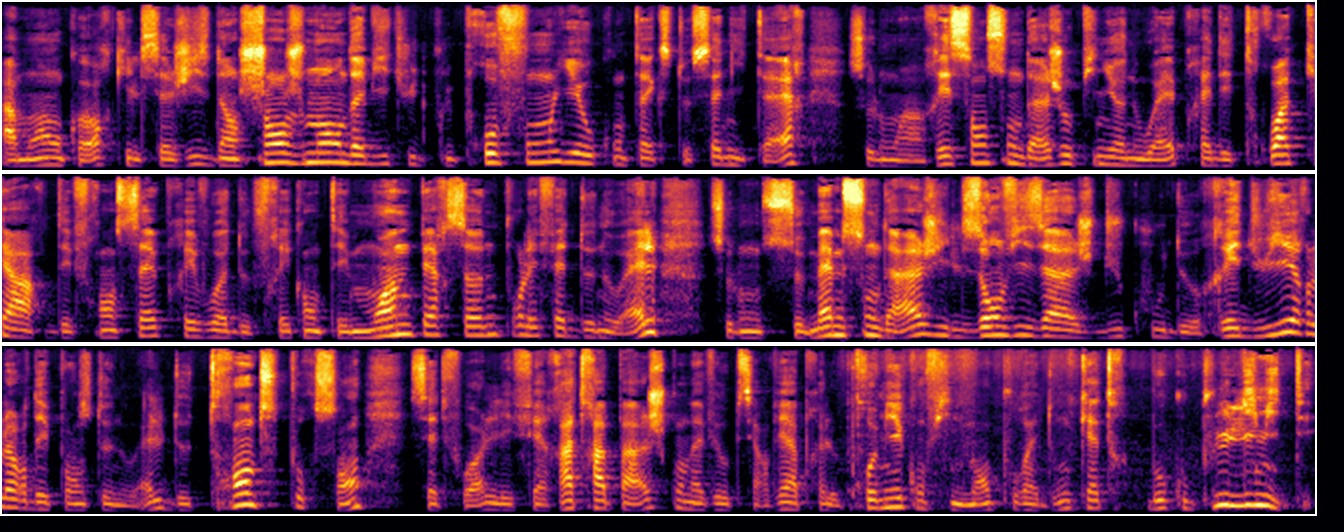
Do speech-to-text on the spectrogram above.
à moins encore qu'il s'agisse d'un changement d'habitude plus profond lié au contexte sanitaire. Selon un récent sondage OpinionWay, près des trois quarts des Français prévoient de fréquenter moins de personnes pour les fêtes de Noël. Selon ce même sondage, ils envisagent du coup de réduire leurs dépenses de Noël de 30%. Cette fois, l'effet rattrapage qu'on avait observé après le premier confinement pourrait donc être beaucoup plus limité.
